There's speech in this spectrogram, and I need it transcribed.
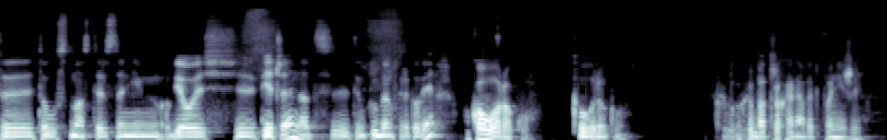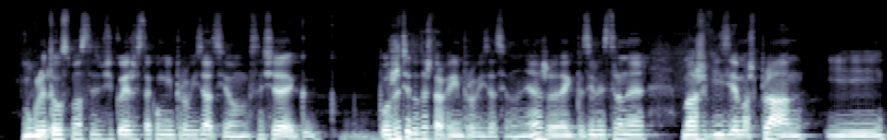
w Toastmasters, zanim objąłeś e, pieczę nad e, tym klubem w Krakowie? Około roku, Koło roku. Ch- chyba trochę nawet poniżej. W ogóle Toastmasters mi się kojarzy z taką improwizacją. W sensie, bo życie to też trochę improwizacja, no nie? Że jakby z jednej strony masz wizję, masz plan i,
